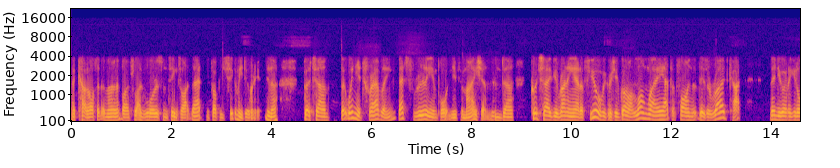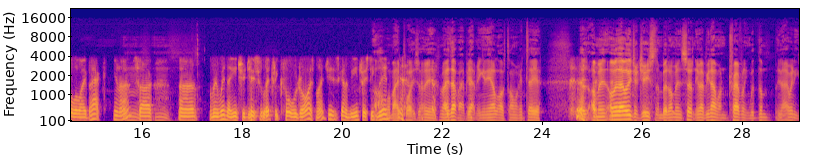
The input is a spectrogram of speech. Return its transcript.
are cut off at the moment by floodwaters and things like that. You're probably sick of me doing it, you know. But um, but when you're travelling, that's really important information and uh, could save you running out of fuel because you've gone a long way out to find that there's a road cut. Then you've got to get all the way back, you know. Mm, so, Uh, I mean, when they introduce electric four wheel drives, mate, geez, it's going to be interesting Oh, then. well, mate, please. Oh, yeah, mate, that won't be happening in our lifetime, I can tell you. I mean, I mean, they will introduce them, but I mean, certainly won't be no one travelling with them, you know, any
